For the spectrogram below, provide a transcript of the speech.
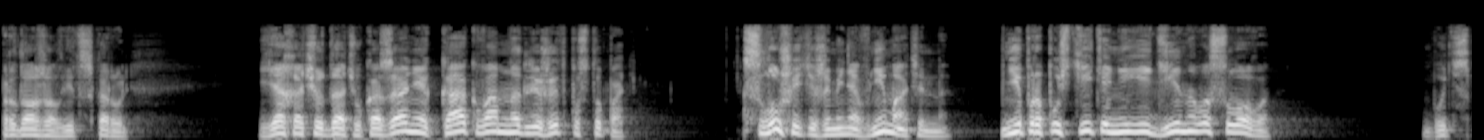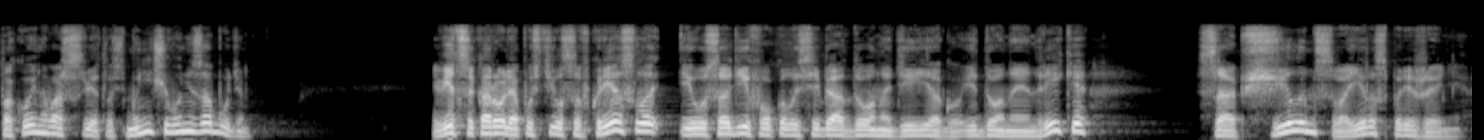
— продолжал вице-король, — «я хочу дать указание, как вам надлежит поступать. Слушайте же меня внимательно, не пропустите ни единого слова». «Будьте спокойны, ваша светлость, мы ничего не забудем». Вице-король опустился в кресло и, усадив около себя Дона Диего и Дона Энрике, сообщил им свои распоряжения.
